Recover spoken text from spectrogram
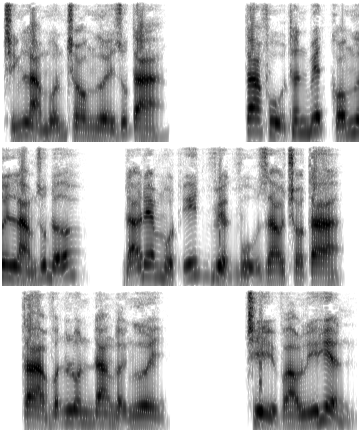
chính là muốn cho ngươi giúp ta. Ta phụ thân biết có ngươi làm giúp đỡ, đã đem một ít việc vụ giao cho ta, ta vẫn luôn đang đợi ngươi. Chỉ vào Lý Hiển,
